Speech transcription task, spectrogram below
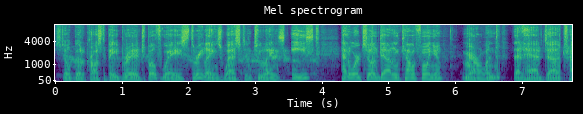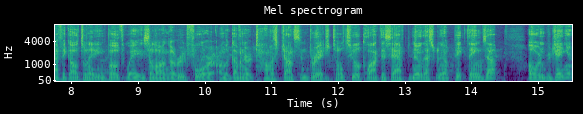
Still good across the Bay Bridge both ways, three lanes west and two lanes east. Had a work zone down in California, Maryland, that had uh, traffic alternating both ways along uh, Route 4 on the Governor Thomas Johnson Bridge until 2 o'clock this afternoon. That's when they'll pick things up. Over in Virginia,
